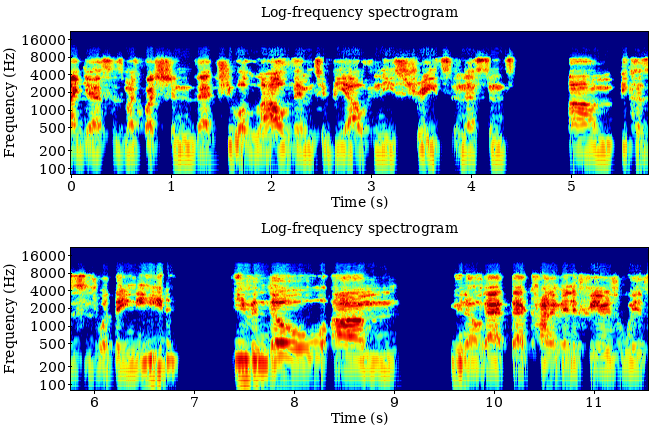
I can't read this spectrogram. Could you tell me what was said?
i guess is my question that you allow them to be out in these streets in essence um, because this is what they need even though um, you know that that kind of interferes with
